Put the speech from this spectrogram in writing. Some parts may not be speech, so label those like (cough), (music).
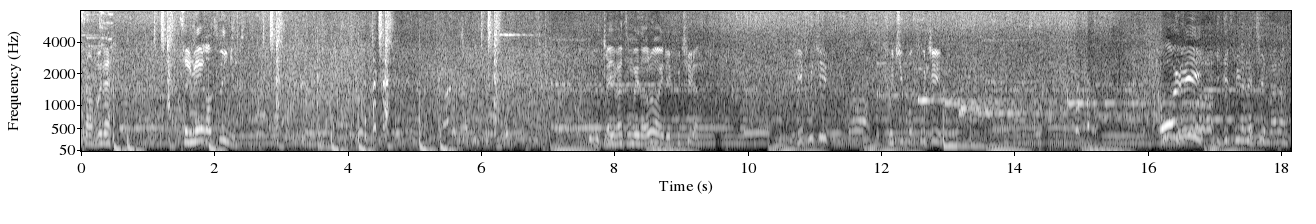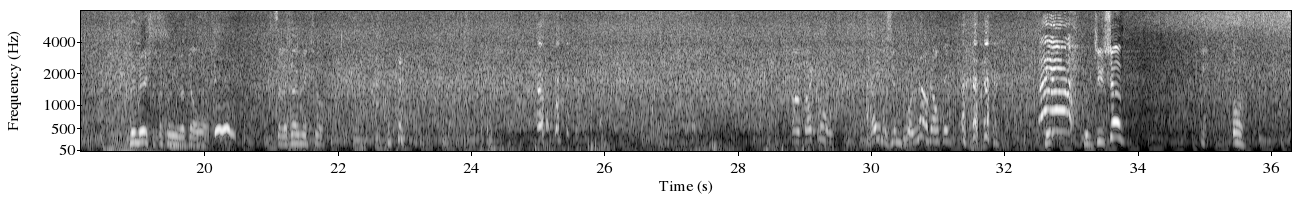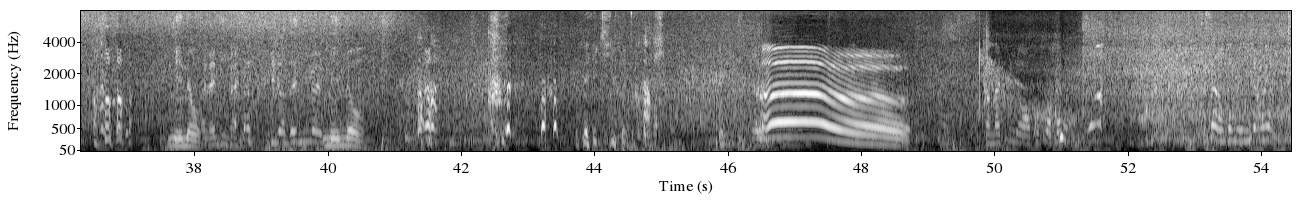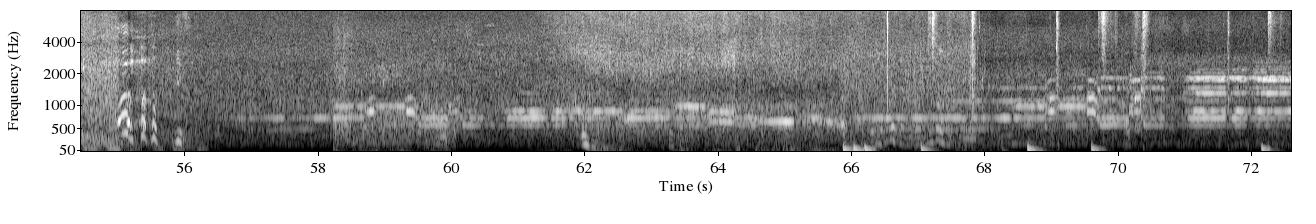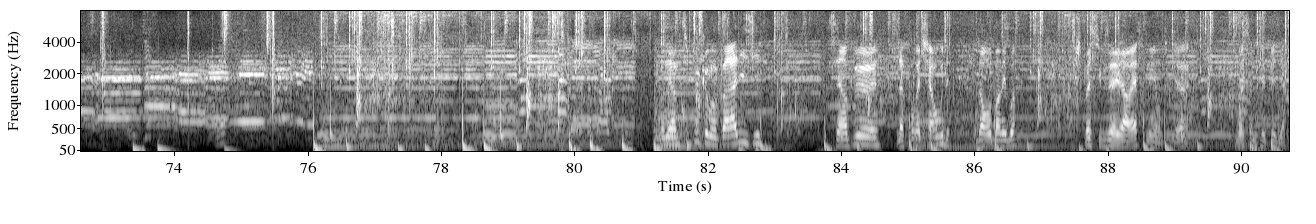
C'est un bonheur. C'est le meilleur en swing. Là il va tomber dans l'eau, hein, il est foutu là. Il est foutu. Foutu pour foutu. Oh lui! Il détruit la nature malin. Mais mec je sais pas comment il va faire en vrai. Ça va quand même être chaud. (laughs) oh pas con. Ah oui mais je vais me prendre l'arbre en fait. Faut que tu le chopes Oh. Mais non. L'animal. C'est genre d'animal. Mais non. Quoi Mec il est trop chaud. Oh Comme ma fille il aura compris C'est ça l'antenne de Oh. Yes. On est un petit peu comme au paradis ici. C'est un peu euh, la forêt de Sherwood dans Robin des Bois. Je sais pas si vous avez la ref, mais en tout cas, moi ça me fait plaisir.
